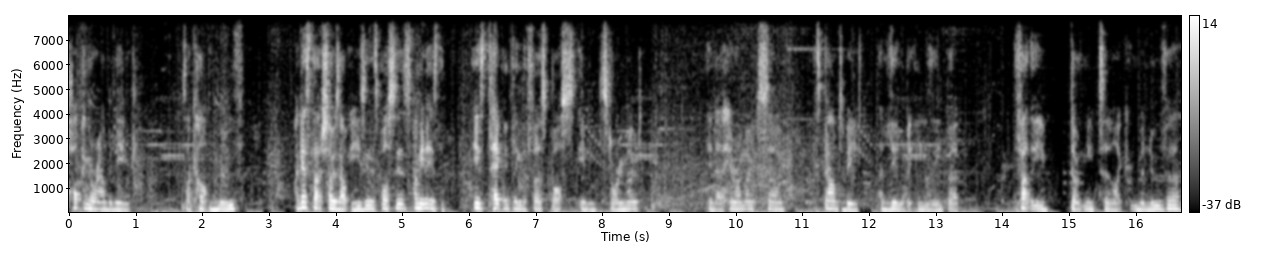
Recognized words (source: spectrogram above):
hopping around in the ink so I can't move. I guess that shows how easy this boss is. I mean, it is the, it is technically the first boss in story mode, in a hero mode, so it's bound to be a little bit easy. But the fact that you don't need to like maneuver,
